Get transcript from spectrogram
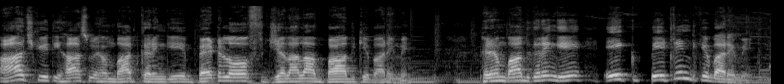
आज के इतिहास में हम बात करेंगे बैटल ऑफ़ जलालाबाद के बारे में। फिर हम बात करेंगे एक पेटेंट के बारे में।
